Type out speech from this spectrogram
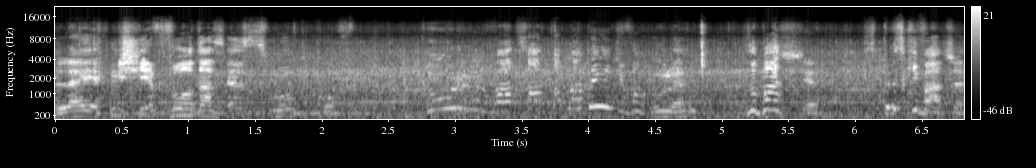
Leje mi się woda ze słupków. Kurwa, co to ma być w ogóle? Zobaczcie, spryskiwacze.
